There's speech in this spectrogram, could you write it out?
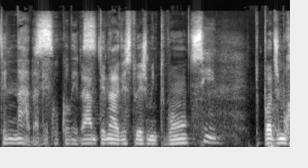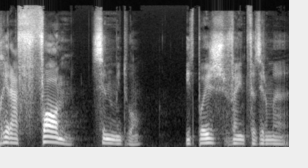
Tem nada a ver com a qualidade, não tem nada a ver se tu és muito bom. Sim. Tu podes morrer à fome sendo muito bom. E depois vem-te fazer uma,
